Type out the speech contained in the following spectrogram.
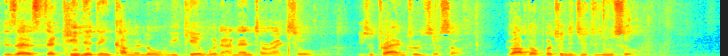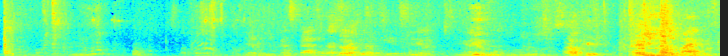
He says the king didn't come alone, he came with an entourage, so you should try and introduce yourself. You have the opportunity to do so. Okay. I use the microphone.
